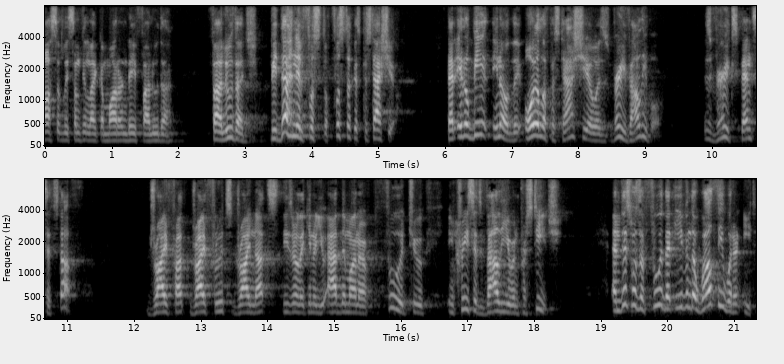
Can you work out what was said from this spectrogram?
possibly something like a modern day faluda. Faludaj. Bidahn al fustuq. Fustuq is pistachio. That it'll be, you know, the oil of pistachio is very valuable. This is very expensive stuff. Dry, dry fruits, dry nuts, these are like, you know, you add them on a food to increase its value and prestige. And this was a food that even the wealthy wouldn't eat.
